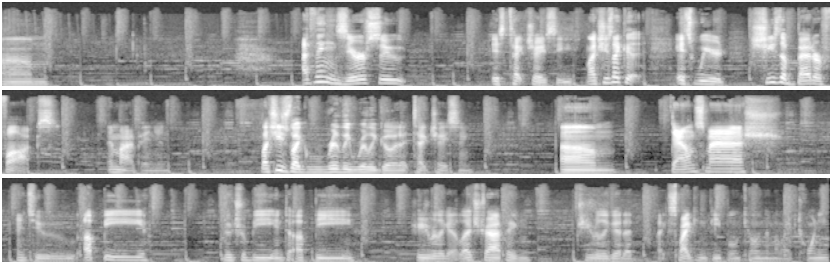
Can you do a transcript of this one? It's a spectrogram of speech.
Um, I think Zero Suit is tech chasey. Like she's like a, it's weird. She's a better Fox, in my opinion. Like she's like really really good at tech chasing. Um, down smash into up B, neutral B into up B. She's really good at ledge trapping. She's really good at like spiking people and killing them at like 20.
